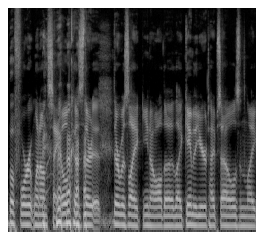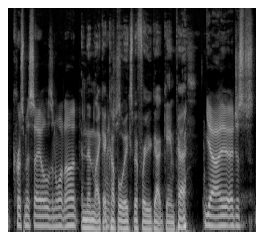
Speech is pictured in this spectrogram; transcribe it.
before it went on sale because there there was like you know all the like game of the year type sales and like Christmas sales and whatnot. And then like a I couple weeks before you got Game Pass. Yeah, I, I just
